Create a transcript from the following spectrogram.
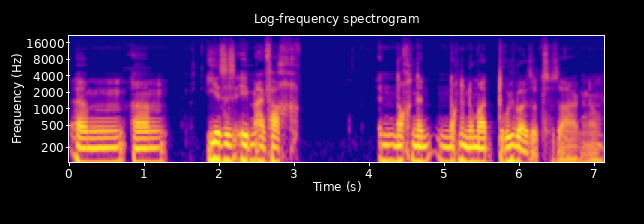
ähm, ähm, hier ist es eben einfach noch eine, noch eine Nummer drüber sozusagen. Ne?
